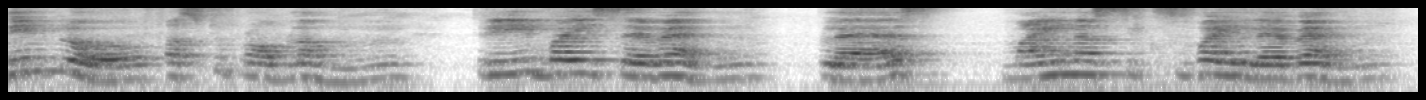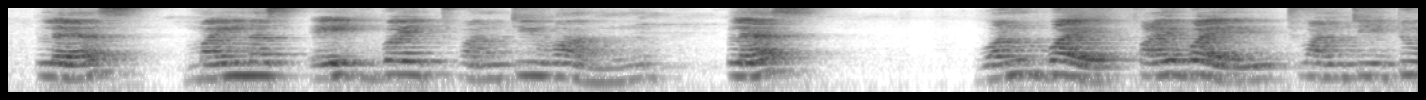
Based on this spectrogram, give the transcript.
దీంట్లో first problem three by seven plus minus six by eleven plus minus eight by twenty one plus one by five by twenty two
